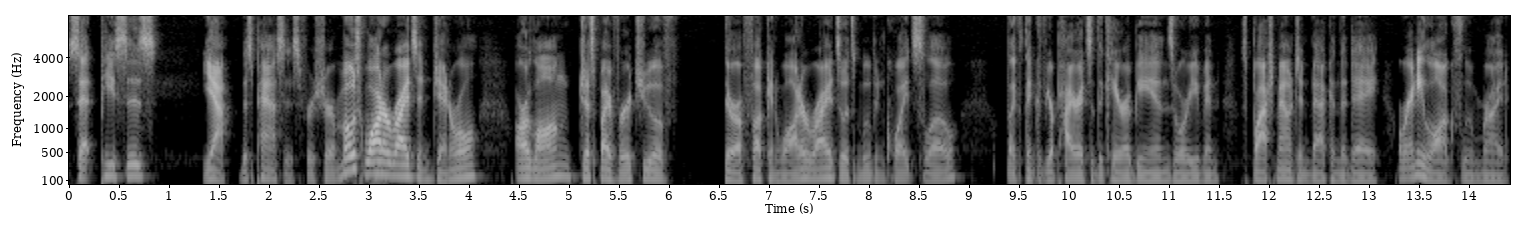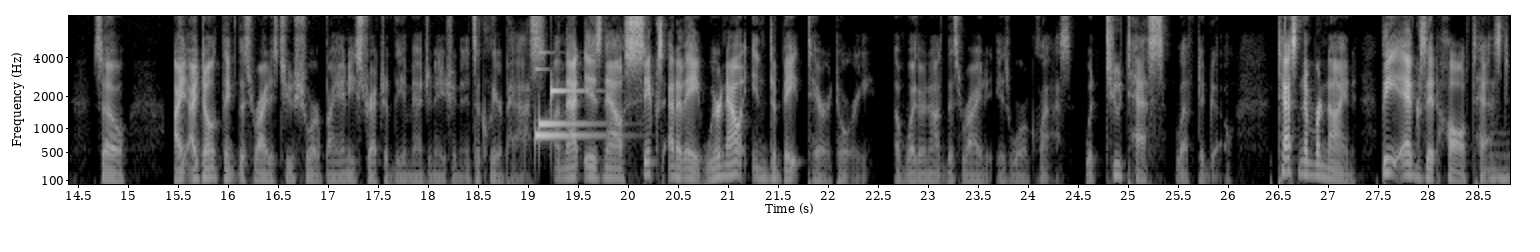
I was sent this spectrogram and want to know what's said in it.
set pieces. Yeah, this passes for sure. Most water rides in general are long just by virtue of they're a fucking water ride, so it's moving quite slow. Like think of your Pirates of the Caribbeans or even Splash Mountain back in the day, or any log flume ride. So I, I don't think this ride is too short by any stretch of the imagination. It's a clear pass. And that is now six out of eight. We're now in debate territory of whether or not this ride is world class, with two tests left to go. Test number nine, the exit hall test.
